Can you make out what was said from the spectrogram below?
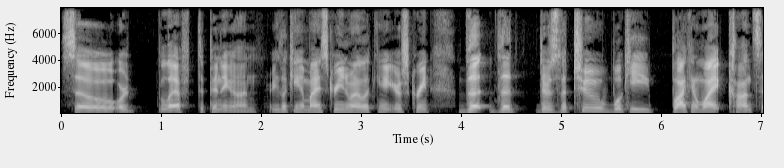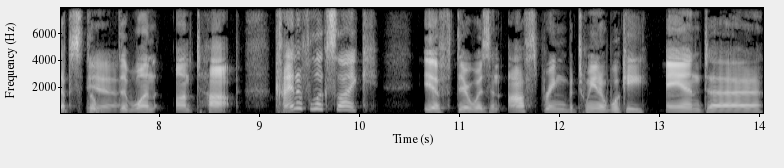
so or left, depending on. Are you looking at my screen? Am I looking at your screen? The the there's the two Wookiee black and white concepts. The Yeah. the one on top kind of looks like if there was an offspring between a Wookiee and uh,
